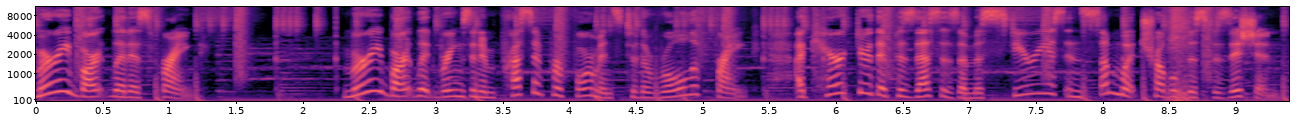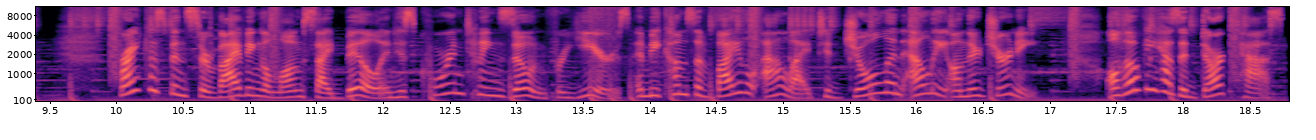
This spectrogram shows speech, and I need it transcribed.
Murray Bartlett as Frank Murray Bartlett brings an impressive performance to the role of Frank, a character that possesses a mysterious and somewhat troubled disposition. Frank has been surviving alongside Bill in his quarantine zone for years and becomes a vital ally to Joel and Ellie on their journey. Although he has a dark past,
